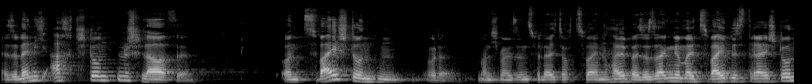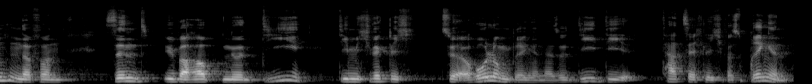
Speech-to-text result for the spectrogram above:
also wenn ich acht Stunden schlafe und zwei Stunden, oder manchmal sind es vielleicht auch zweieinhalb, also sagen wir mal zwei bis drei Stunden davon, sind überhaupt nur die, die mich wirklich zur Erholung bringen, also die, die tatsächlich was bringen,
